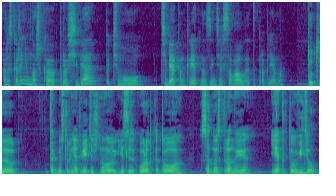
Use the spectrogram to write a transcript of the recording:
А расскажи немножко про себя, почему тебя конкретно заинтересовала эта проблема? Тут э, так быстро не ответишь, но если коротко, то с одной стороны я как-то увидел,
